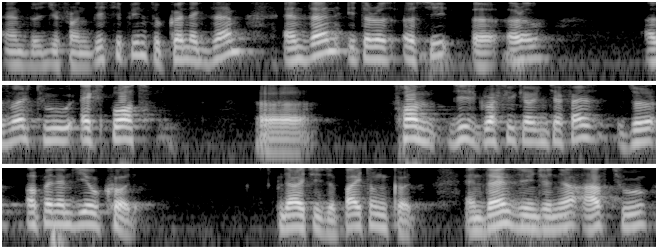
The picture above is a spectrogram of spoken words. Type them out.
and the different discipline to connect them, and then it allows us uh, allow as well to export uh, from this graphical interface the OpenMDAO code. There it is, the Python code. And then the engineer have to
